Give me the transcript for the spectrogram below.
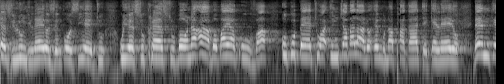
ezilungileyo zenkosi yethu uyesu krestu bona abo bayakuva ukubethwa intshabalalo engunaphakade ke leyo. Bemke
